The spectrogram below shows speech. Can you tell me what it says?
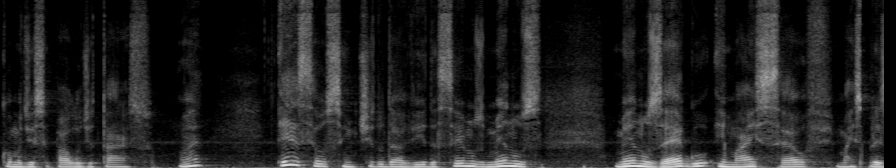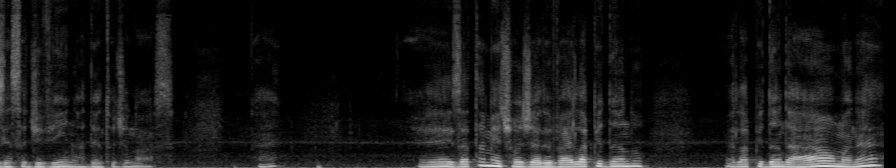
como disse Paulo de Tarso, não é? Esse é o sentido da vida, sermos menos menos ego e mais self, mais presença divina dentro de nós. Né? É exatamente, Rogério, vai lapidando, vai lapidando a alma, né?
